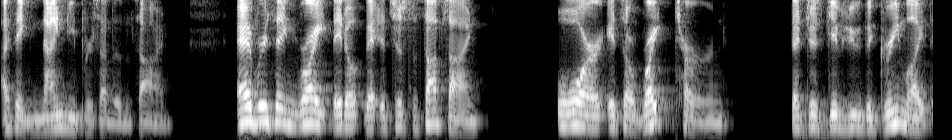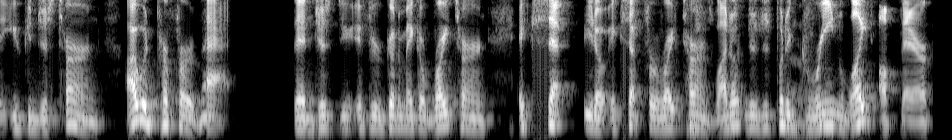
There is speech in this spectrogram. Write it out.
I think 90% of the time. Everything right, they don't it's just a stop sign or it's a right turn that just gives you the green light that you can just turn. I would prefer that than just if you're going to make a right turn except, you know, except for right turns. Why don't you just put a green light up there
